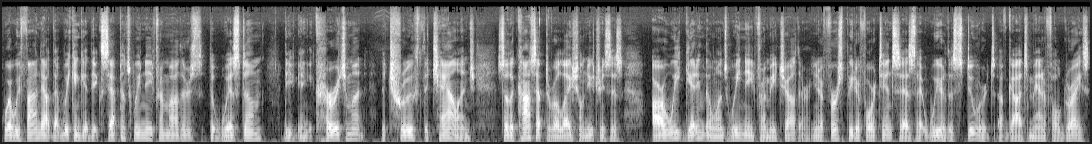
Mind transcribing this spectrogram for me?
where we find out that we can get the acceptance we need from others, the wisdom, the encouragement, the truth, the challenge. So the concept of relational nutrients is are we getting the ones we need from each other? You know, 1 Peter 4:10 says that we are the stewards of God's manifold grace.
